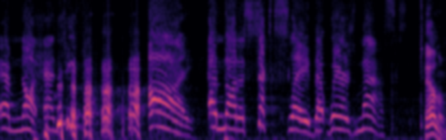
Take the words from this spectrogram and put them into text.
am not Antifa. I am not a sex slave that wears masks. Tell them.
